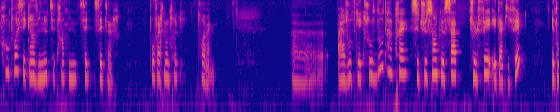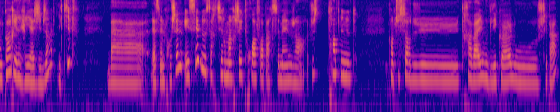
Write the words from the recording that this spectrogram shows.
prends-toi ces 15 minutes, ces 30 minutes, ces 7 heures pour faire ton truc toi-même. Euh, ajoute quelque chose d'autre après. Si tu sens que ça, tu le fais et t'as kiffé, et ton corps il réagit bien, il kiffe, bah la semaine prochaine, essaie de sortir marcher trois fois par semaine, genre juste 30 minutes. Quand tu sors du travail ou de l'école ou je sais pas,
